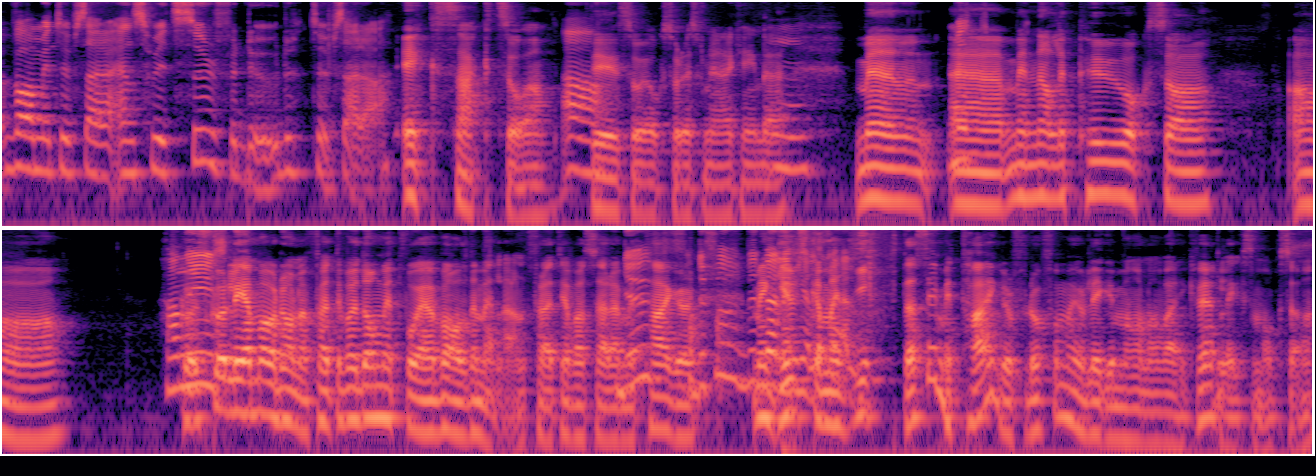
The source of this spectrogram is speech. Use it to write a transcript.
vara med typ så här en sweet surfer dude. Typ så här. Exakt så. Ja. Det är så jag också resonerar kring det. Mm. Men, Men- men Nalle Puh också. Ja. Han är ju... Skulle jag mörda honom? För att det var de två jag valde mellan. För att jag var såhär med Du, Tiger. Men gud, ska man själv. gifta sig med Tiger? För då får man ju ligga med honom varje kväll liksom också.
